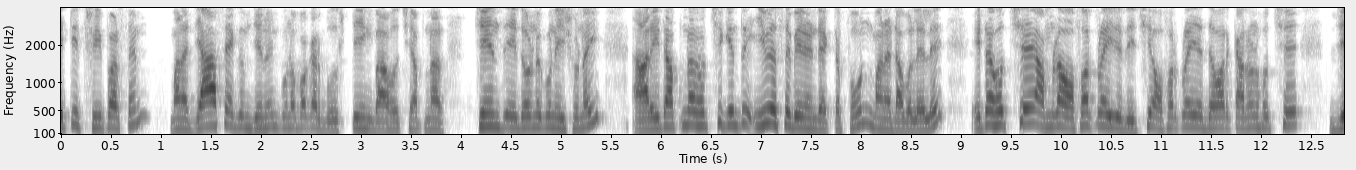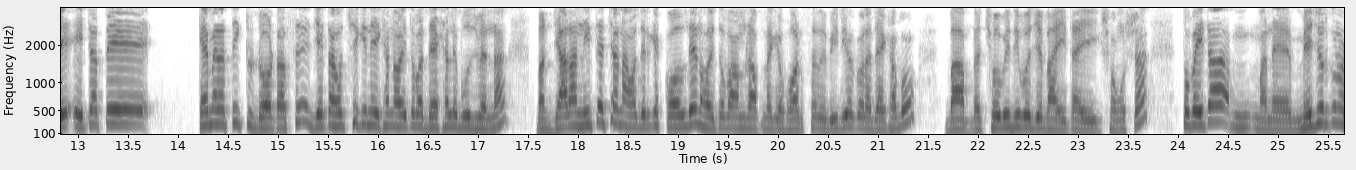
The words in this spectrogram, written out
এইটি থ্রি পার্সেন্ট মানে যা আছে একদম জেনুইন কোনো প্রকার বুস্টিং বা হচ্ছে আপনার চেঞ্জ এই ধরনের কোনো ইস্যু নাই। আর এটা আপনার হচ্ছে কিন্তু ইউএসএ ভেরিয়েন্টের একটা ফোন মানে ডাবল এলে এটা হচ্ছে আমরা অফার প্রাইজে দিচ্ছি। অফার প্রাইজে দেওয়ার কারণ হচ্ছে যে এটাতে ক্যামেরাতে একটু ডট আছে, যেটা হচ্ছে কিনা এখানে হয়তো বা দেখালে বুঝবেন না। বাট যারা নিতে চান আমাদেরকে কল দেন হয়তো বা আমরা আপনাকে হোয়াটসঅ্যাপে ভিডিও কলে দেখাবো বা আপনার ছবি দিব যে, ভাই, এটা এই সমস্যা। তবে এটা মানে মেজর কোনো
